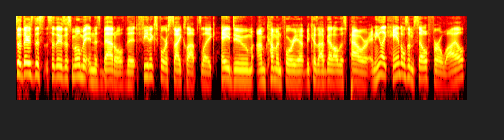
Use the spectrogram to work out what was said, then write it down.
so there's this so there's this moment in this battle that Phoenix Force Cyclops like, "Hey Doom, I'm coming for you because I've got all this power." And he like handles himself for a while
